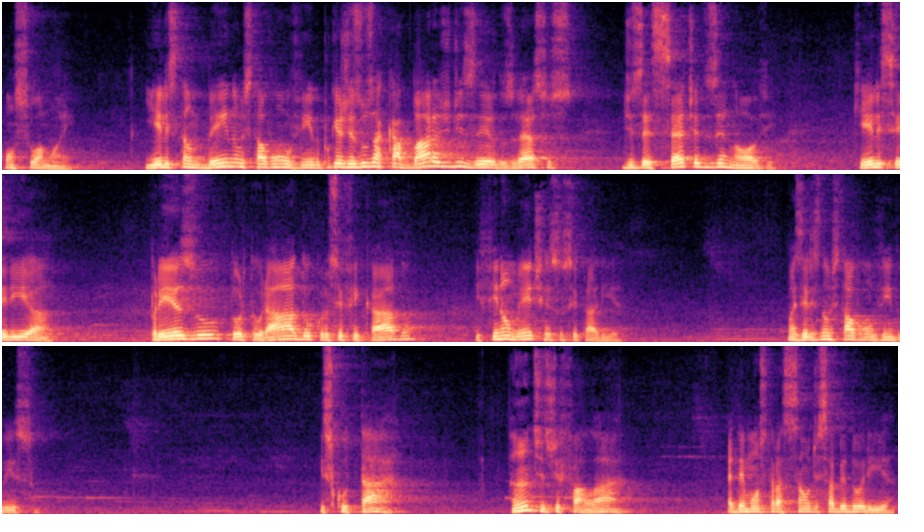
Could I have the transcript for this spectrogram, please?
com sua mãe. E eles também não estavam ouvindo, porque Jesus acabara de dizer, dos versos 17 a 19, que ele seria preso, torturado, crucificado e finalmente ressuscitaria mas eles não estavam ouvindo isso. Escutar antes de falar é demonstração de sabedoria.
